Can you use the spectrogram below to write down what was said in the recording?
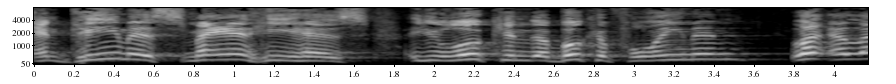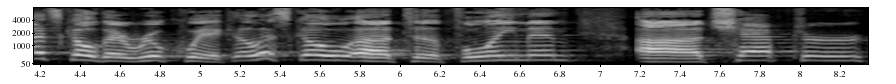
And Demas, man, he has, you look in the book of Philemon. Let, us uh, go there real quick. Let's go uh, to Philemon, uh, chapter,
